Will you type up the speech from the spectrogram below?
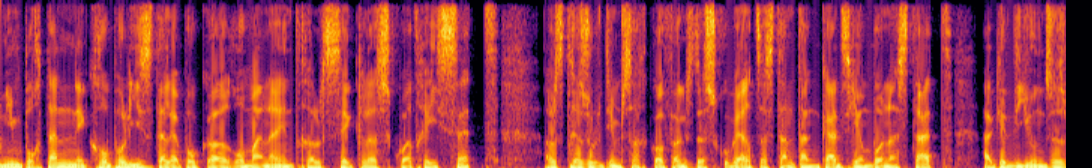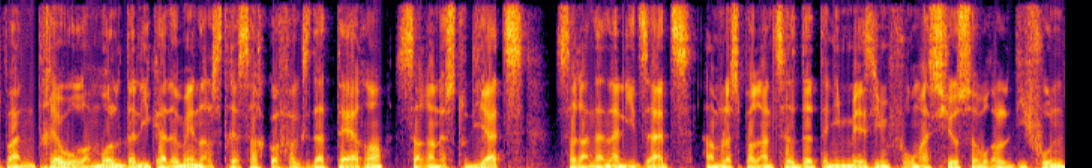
un important necròpolis de l'època romana entre els segles 4 i 7. Els tres últims sarcòfags descoberts estan tancats i en bon estat. Aquest dilluns es van treure molt delicadament els tres sarcòfags de terra, seran estudiats, seran analitzats amb l'esperança de tenir més informació sobre el difunt.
